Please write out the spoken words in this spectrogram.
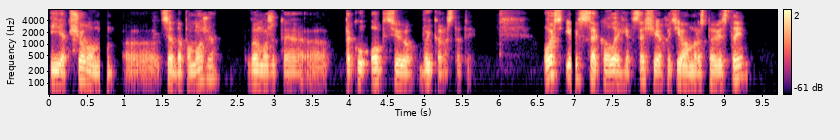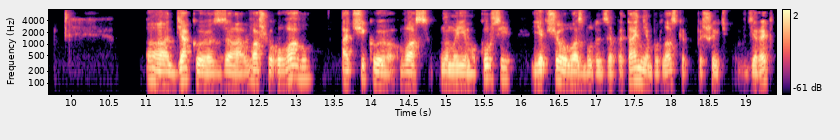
і якщо вам е, це допоможе, ви можете е, таку опцію використати. Ось і все, колеги, все, що я хотів вам розповісти. Е, Дякую за вашу увагу. Очікую вас на моєму курсі. Якщо у вас будуть запитання, будь ласка, пишіть в Директ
